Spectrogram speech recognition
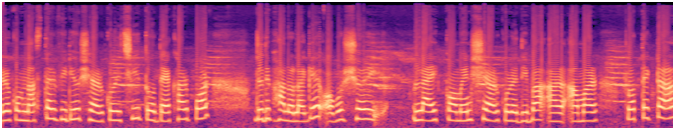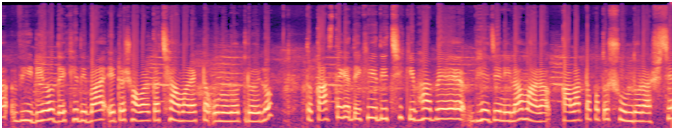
এরকম নাস্তার ভিডিও শেয়ার করেছি। তো দেখার পর যদি ভালো লাগে, অবশ্যই লাইক, কমেন্ট, শেয়ার করে দিবা। আর আমার প্রত্যেকটা ভিডিও দেখে দিবা। এটা সবার কাছে আমার একটা অনুরোধ রইল। তো কাছ থেকে দেখিয়ে দিচ্ছি কীভাবে ভেজে নিলাম আর কালারটা কত সুন্দর আসছে।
